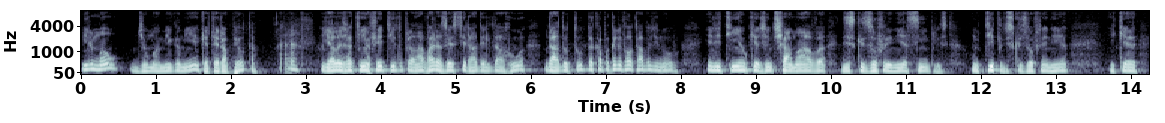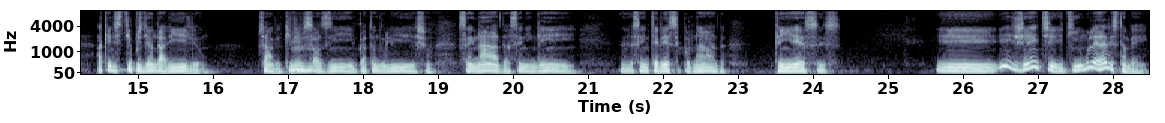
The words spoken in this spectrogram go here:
irmão de uma amiga minha, que é terapeuta. E ela já tinha feito ido para lá várias vezes, tirado ele da rua, dado tudo, daqui a pouco ele voltava de novo. Ele tinha o que a gente chamava de esquizofrenia simples, um tipo de esquizofrenia, e que é aqueles tipos de andarilho, sabe? Que vive uhum. sozinho, catando lixo, sem nada, sem ninguém, né? sem interesse por nada. Tem esses. E, e, gente, e tinha mulheres também.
